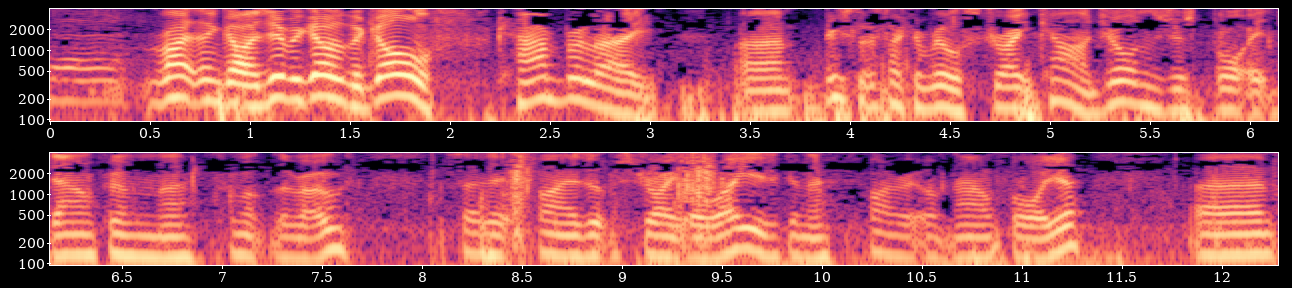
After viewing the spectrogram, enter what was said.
uh, Right then, guys, here we go. The Golf Cabriolet. Um, this looks like a real straight car. Jordan's just brought it down from uh, from up the road, so that it fires up straight away. He's going to fire it up now for you. Um,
